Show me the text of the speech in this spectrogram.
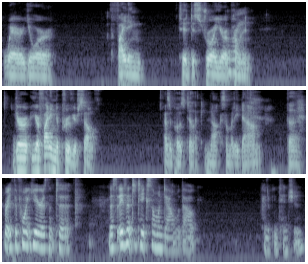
where you're fighting to destroy your Right. opponent. You're you're fighting to prove yourself, as opposed to like knock somebody down. The Right. The point here isn't to this isn't to take someone down without kind of intention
